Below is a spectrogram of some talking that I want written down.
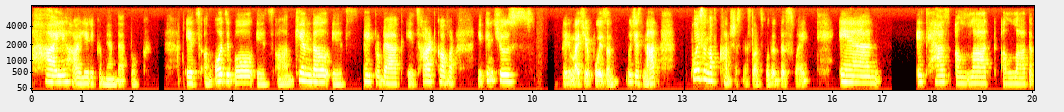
highly, highly recommend that book. It's on Audible, it's on Kindle, it's paperback, it's hardcover. You can choose pretty much your poison, which is not poison of consciousness, let's put it this way. And it has a lot, a lot of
